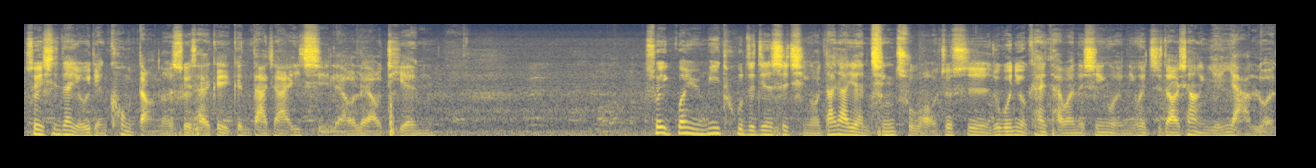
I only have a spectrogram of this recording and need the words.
所以现在有一点空档呢，所以才可以跟大家一起聊聊天。所以关于 Me Too 这件事情哦，大家也很清楚哦，就是如果你有看台湾的新闻，你会知道，像炎亚纶，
